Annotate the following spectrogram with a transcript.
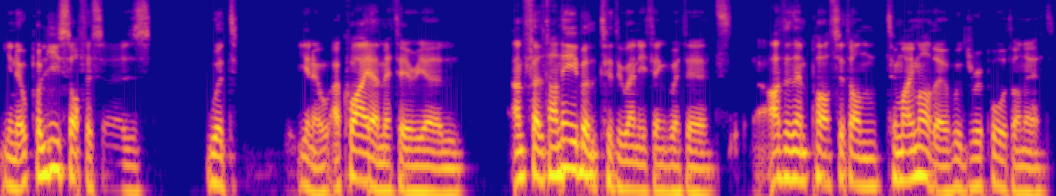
You know, police officers would you know, acquire material and felt unable to do anything with it other than pass it on to my mother who'd report on it.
